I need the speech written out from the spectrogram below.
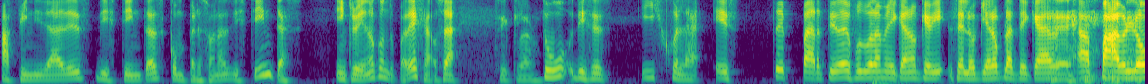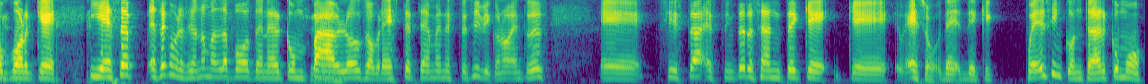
afinidades distintas con personas distintas, incluyendo con tu pareja. O sea, sí, claro. tú dices, híjola, este partido de fútbol americano que vi, se lo quiero platicar a Pablo porque... Y esa, esa conversación nomás la puedo tener con sí. Pablo sobre este tema en específico, ¿no? Entonces, eh, sí está, está interesante que, que eso, de, de que puedes encontrar como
